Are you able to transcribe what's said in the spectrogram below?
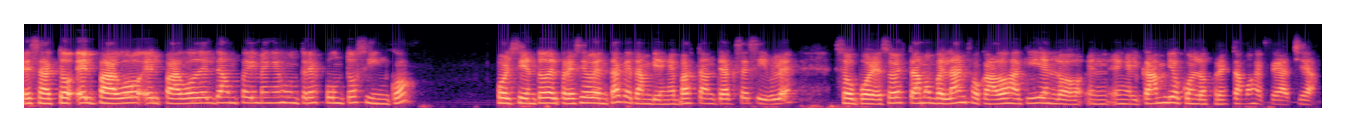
exacto, el pago, el pago del down payment es un 3.5% del precio de venta, que también es bastante accesible. So, por eso estamos ¿verdad? enfocados aquí en, lo, en, el cambio con los préstamos FHA.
